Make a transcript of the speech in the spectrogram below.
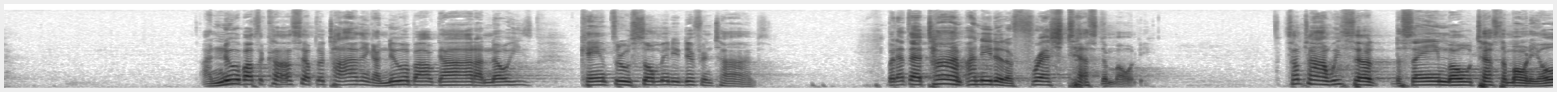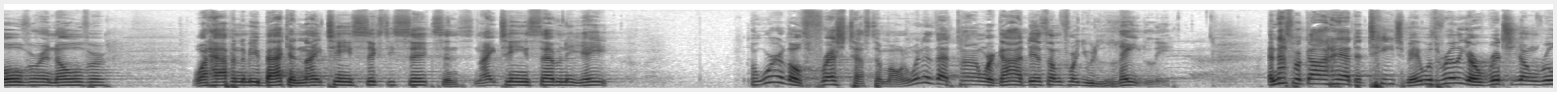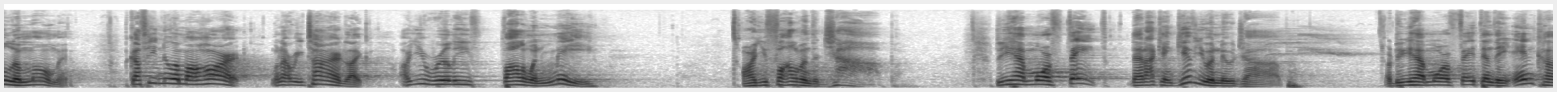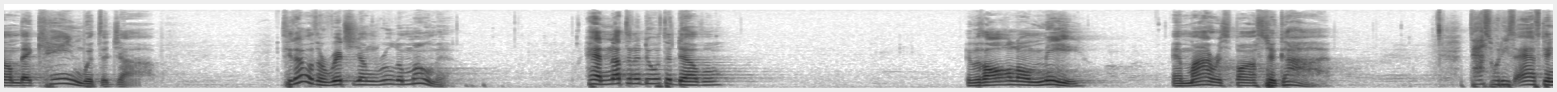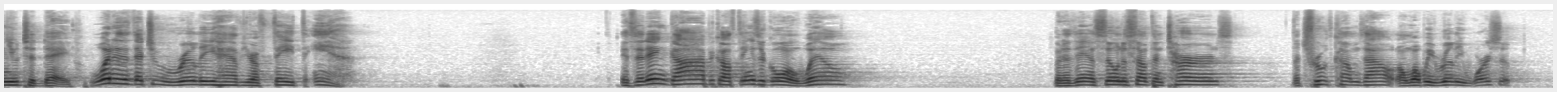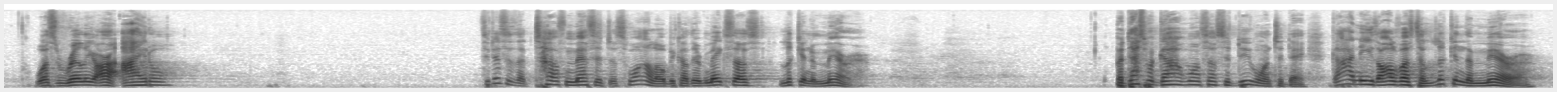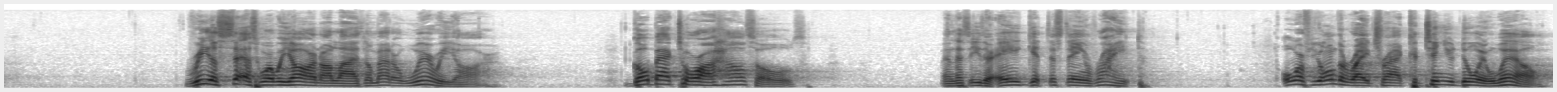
I knew about the concept of tithing, I knew about God, I know He's came through so many different times. But at that time, I needed a fresh testimony. Sometimes we tell the same old testimony over and over. What happened to me back in 1966 and 1978? But where are those fresh testimonies? When is that time where God did something for you lately? And that's what God had to teach me. It was really a rich young ruler moment because he knew in my heart when I retired, like, are you really following me? Are you following the job? Do you have more faith that I can give you a new job? Or do you have more faith in the income that came with the job? See, that was a rich young ruler moment. Had nothing to do with the devil. It was all on me and my response to God. That's what he's asking you today. What is it that you really have your faith in? Is it in God because things are going well? But then, as soon as something turns, the truth comes out on what we really worship, what's really our idol. See, this is a tough message to swallow because it makes us look in the mirror. But that's what God wants us to do on today. God needs all of us to look in the mirror, reassess where we are in our lives, no matter where we are. Go back to our households and let's either A, get this thing right, or if you're on the right track, continue doing well.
